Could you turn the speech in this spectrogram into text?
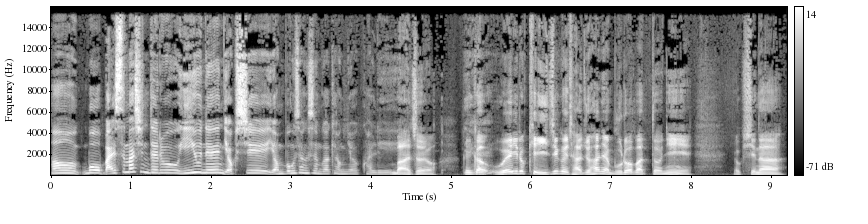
어, 뭐 말씀하신 대로 이유는 역시 연봉 상승과 경력 관리. 맞아요. 그러니까 예. 왜 이렇게 이직을 자주 하냐 물어봤더니 역시나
